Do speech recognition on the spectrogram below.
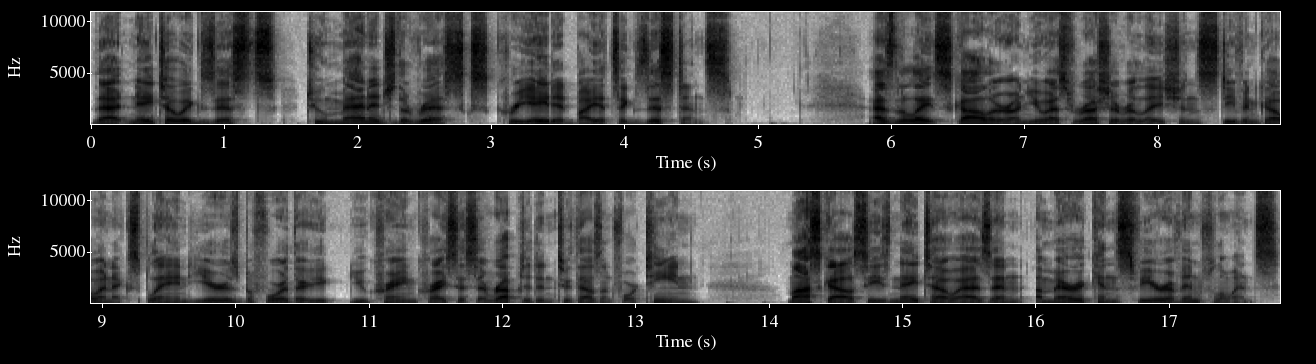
that NATO exists to manage the risks created by its existence. As the late scholar on U.S. Russia relations Stephen Cohen explained years before the U- Ukraine crisis erupted in 2014, Moscow sees NATO as an American sphere of influence,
